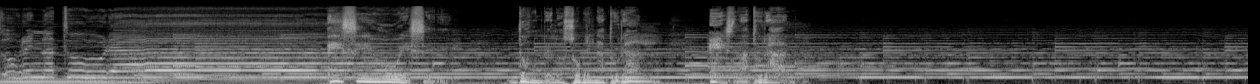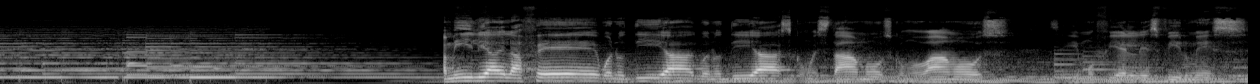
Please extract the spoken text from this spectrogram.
sobrenatural. SOS, donde lo sobrenatural es natural. Familia de la fe, buenos días, buenos días, ¿cómo estamos? ¿Cómo vamos? Seguimos fieles, firmes,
